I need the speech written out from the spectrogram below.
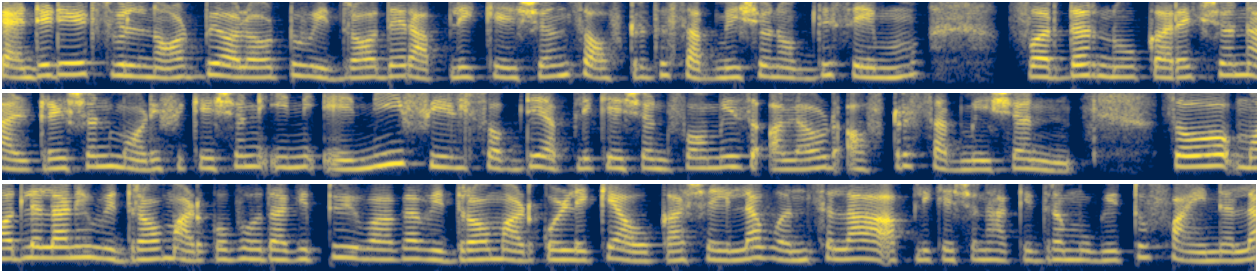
candidates will not be allowed to withdraw their applications after the submission of the same further no correction alteration modification in any fields of the application form is allowed after submission so ಮೊದಲೆಲ್ಲ ನೀವು ವಿದ್ರಾ ಮಾಡ್ಕೋಬಹುದಾಗಿತ್ತು. ಇವಾಗ ವಿದ್ರಾ ಮಾಡ್ಕೊಳ್ಳಿಕ್ಕೆ ಅವಕಾಶ ಇಲ್ಲ. ಒಂದ್ಸಲ ಅಪ್ಲಿಕೇಶನ್ ಹಾಕಿದ್ರೆ ಮುಗೀತು ಫೈನಲ್ಲ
